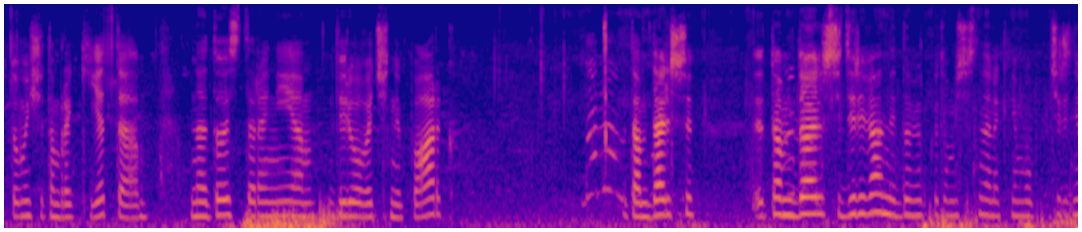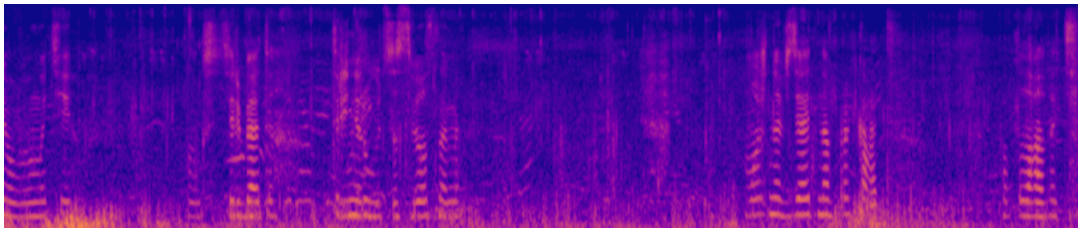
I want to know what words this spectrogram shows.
Потом еще там ракета. На той стороне веревочный парк. Там дальше, там дальше деревянный домик, какой-то мы сейчас, наверное, к нему, через него будем идти. Кстати, ребята тренируются с веслами. Можно взять на прокат, поплавать.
